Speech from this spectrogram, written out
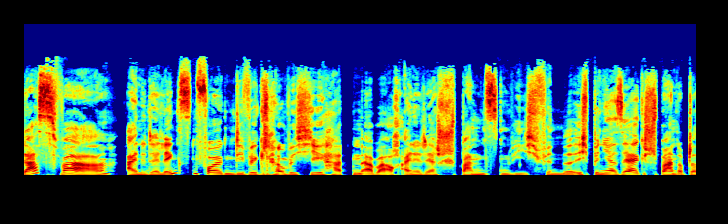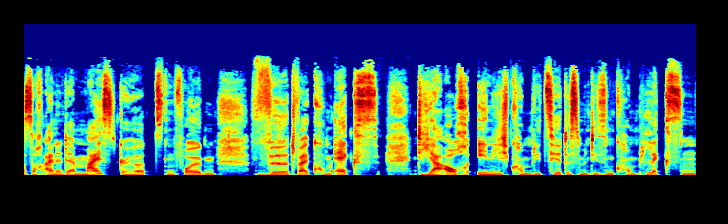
Das war eine der längsten Folgen, die wir, glaube ich, je hatten, aber auch eine der spannendsten, wie ich finde. Ich bin ja sehr gespannt, ob das auch eine der meistgehörtesten Folgen wird, weil Cum-Ex, die ja auch ähnlich kompliziert ist mit diesen komplexen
